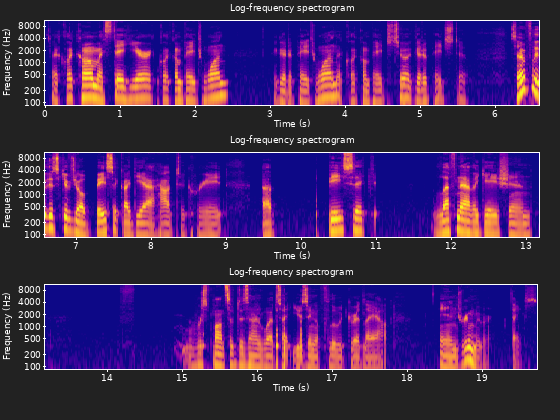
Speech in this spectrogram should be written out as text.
So I click home, I stay here, I click on page 1, I go to page 1, I click on page 2, I go to page 2. So hopefully this gives you a basic idea how to create a basic left navigation responsive design website using a fluid grid layout in Dreamweaver. Thanks.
